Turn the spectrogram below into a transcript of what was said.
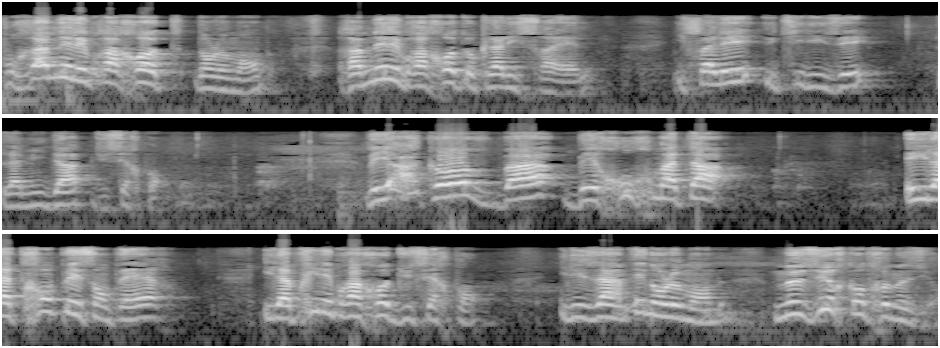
Pour ramener les brachot dans le monde, ramener les brachot au clan Israël, il fallait utiliser la mida du serpent. Ve'yaakov ba bechuchmata. Et il a trempé son père, il a pris les brachot du serpent, il les a amenés dans le monde, mesure contre mesure.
